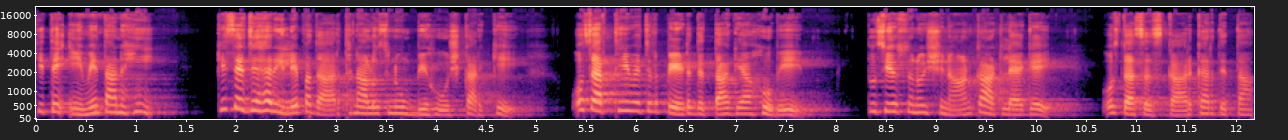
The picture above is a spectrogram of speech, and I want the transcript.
ਕਿਤੇ ਐਵੇਂ ਤਾਂ ਨਹੀਂ। ਕਿਸੇ ਜ਼ਹਿਰੀਲੇ ਪਦਾਰਥ ਨਾਲ ਉਸ ਨੂੰ ਬੇਹੋਸ਼ ਕਰਕੇ ਉਸ ਅਰਥੀ ਵਿੱਚ ਲਪੇਟ ਦਿੱਤਾ ਗਿਆ ਹੋਵੇ। ਤੁਸੀਂ ਉਸ ਨੂੰ ਇਸ਼ਨਾਨ ਘਾਟ ਲੈ ਗਏ ਉਸ ਦਾ ਸੰਸਕਾਰ ਕਰ ਦਿੱਤਾ।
